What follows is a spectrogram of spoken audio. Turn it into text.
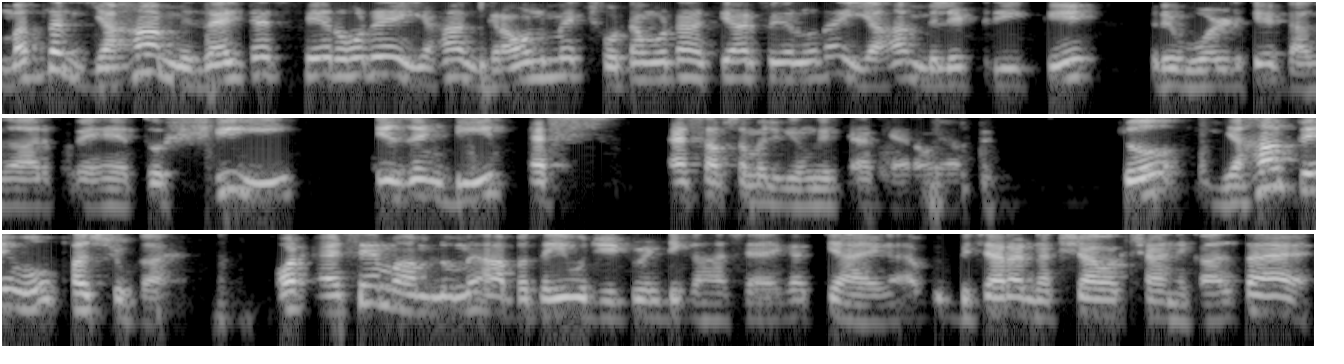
मतलब यहाँ मिसाइल टेस्ट फेयर हो रहे हैं, यहाँ ग्राउंड में छोटा मोटा हथियार फेयर हो रहा है, यहाँ मिलिट्री के रिवोल्ट के कगार पे है। तो शी इज़ इन डीप एस एस आप समझ गए होंगे क्या कह रहा हूँ यहाँ पे। तो यहाँ पे वो फंस चुका है। और ऐसे मामलों में आप बताइए वो जी ट्वेंटी कहाँ से आएगा, क्या आएगा? बेचारा नक्शा वक्शा निकालता है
